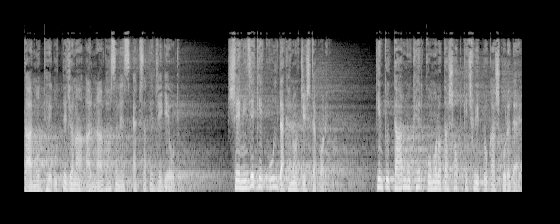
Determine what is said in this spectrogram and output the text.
তার মধ্যে উত্তেজনা আর নার্ভাসনেস একসাথে জেগে ওঠে। সে নিজেকে কুল দেখানোর চেষ্টা করে, কিন্তু তার মুখের কোমলতা সবকিছুই প্রকাশ করে দেয়।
